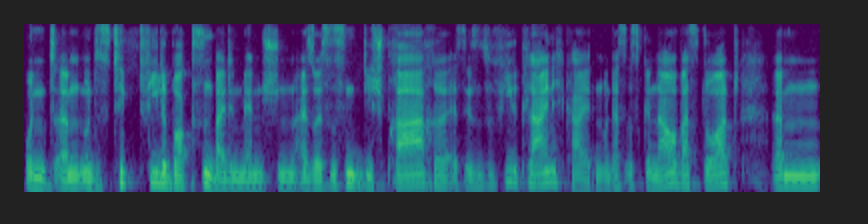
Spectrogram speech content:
Und, ähm, und es tickt viele Boxen bei den Menschen. Also es ist die Sprache, es sind so viele Kleinigkeiten. Und das ist genau, was dort ähm,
